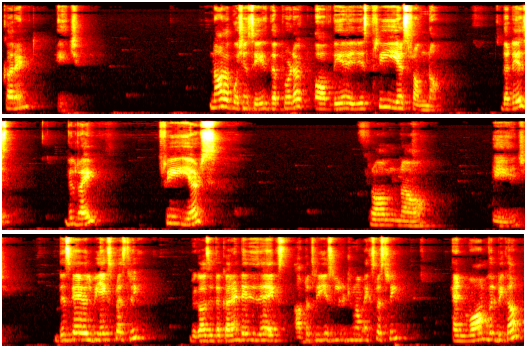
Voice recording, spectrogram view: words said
current age. Now the question says the product of their age is 3 years from now. That is, we'll write 3 years from now age. This guy will be x plus 3 because if the current age is x, after 3 years it will become x plus 3 and mom will become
